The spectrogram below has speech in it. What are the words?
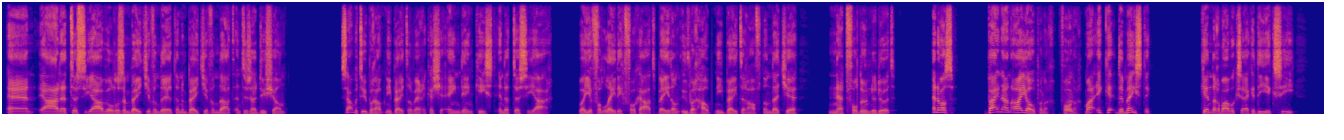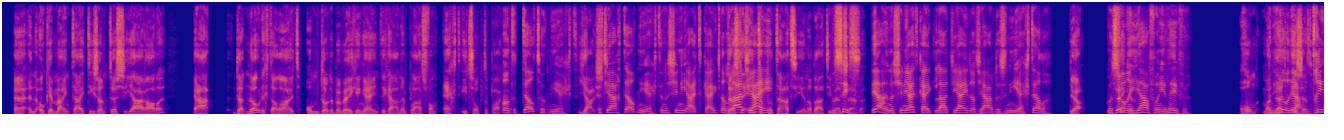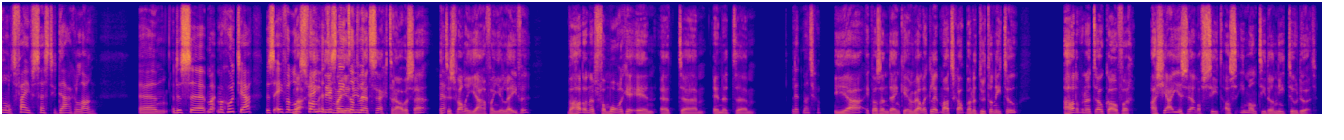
En ja, dat tussenjaar wilden ze een beetje van dit en een beetje van dat. En toen zei Duchamp, zou het überhaupt niet beter werken als je één ding kiest in dat tussenjaar? Waar je volledig voor gaat, ben je dan überhaupt niet beter af dan dat je net voldoende doet? En dat was bijna een eye-opener voor haar. Maar ik, de meeste kinderen, wou ik zeggen, die ik zie, eh, en ook in mijn tijd die zo'n tussenjaar hadden, ja, dat nodigt al uit om door de bewegingen heen te gaan in plaats van echt iets op te pakken. Want het telt ook niet echt. Juist. Het jaar telt niet echt. En als je niet uitkijkt, dan dat is laat de jij... interpretatie inderdaad die mensen hebben. Ja, en als je niet uitkijkt, laat jij dat jaar dus niet echt tellen. Ja, Maar het is wel een jaar van je leven. hon- maar een dat heel jaar, dat het. is 365 dagen lang. Ehm, dus, eh, maar, maar goed, ja. Dus even los maar van... één Het ding is wat niet je dat nu we... net zegt trouwens, hè? het is wel een jaar van je leven. We hadden het vanmorgen in het, ehm, in het ehm, Lidmaatschap. ja, ik was aan het denken in welk lidmaatschap, maar dat doet er niet toe. Hadden we het ook over, als jij jezelf ziet als iemand die er niet toe doet,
